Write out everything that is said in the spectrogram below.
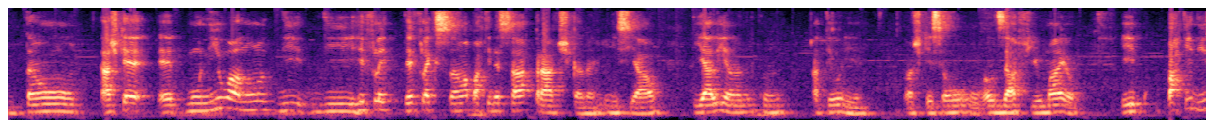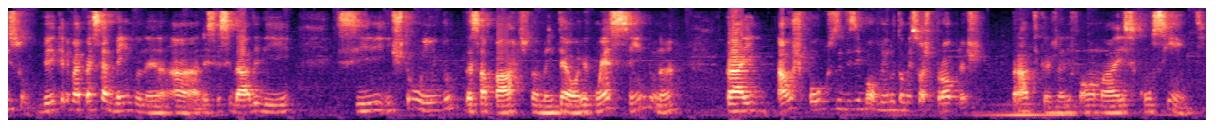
Então, acho que é, é munir o aluno de, de reflexão a partir dessa prática né, inicial e aliando com a teoria. Eu acho que esse é o, é o, desafio maior. E, a partir disso, ver que ele vai percebendo né, a necessidade de ir se instruindo dessa parte também teórica, conhecendo, né, para ir aos poucos e desenvolvendo também suas próprias práticas né, de forma mais consciente.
